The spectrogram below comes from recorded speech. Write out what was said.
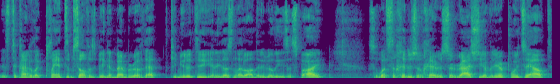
Is to kind of like plant himself as being a member of that community, and he doesn't let on that he really is a spy. So, what's the chiddush of cheres? So Rashi over there points out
